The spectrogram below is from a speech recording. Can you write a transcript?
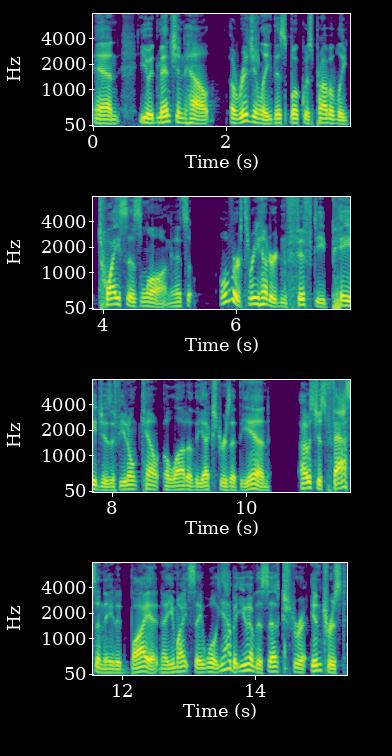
And you had mentioned how originally this book was probably twice as long, and it's over 350 pages if you don't count a lot of the extras at the end. I was just fascinated by it. Now, you might say, well, yeah, but you have this extra interest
